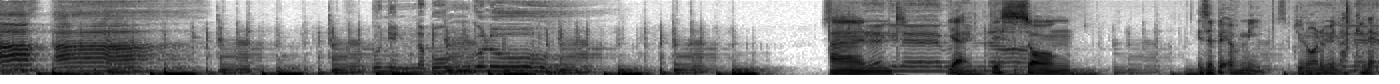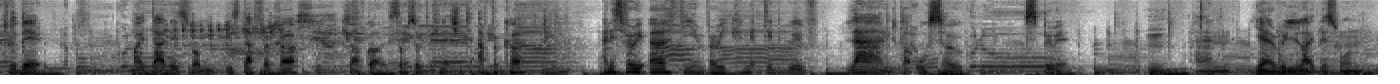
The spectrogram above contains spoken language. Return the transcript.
Ah ah And yeah, this song is a bit of me. Do you know what I mean? I connect with it. My dad is from East Africa, so I've got some sort of connection to Africa. And it's very earthy and very connected with land, but also spirit. And yeah, I really like this one.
